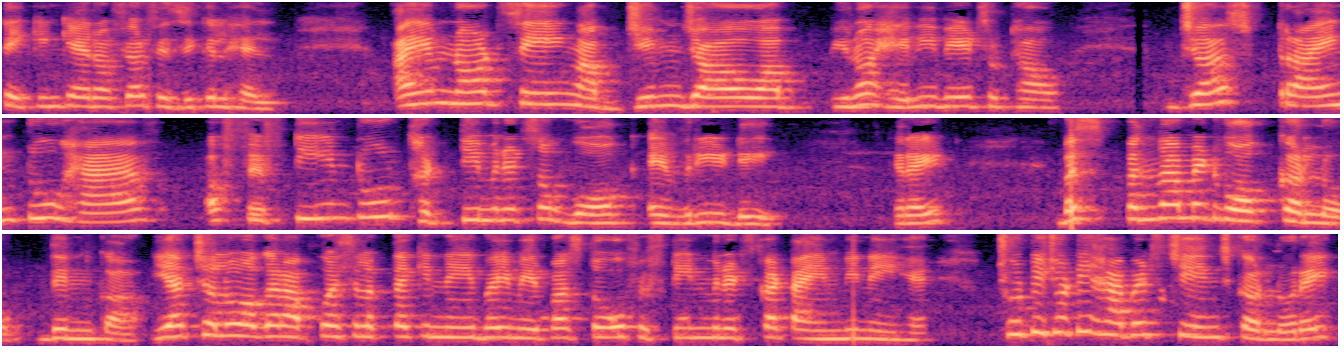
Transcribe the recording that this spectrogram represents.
taking care of your physical health I am not saying आप जिम जाओ, आप यू नो हैवी वेट्स उठाओ। Just trying to have a fifteen to thirty minutes of walk every day right बस पंद्रह मिनट वॉक कर लो दिन का। या चलो अगर आपको ऐसा लगता है कि नहीं भाई मेरे पास तो वो फिफ्टीन मिनट्स का टाइम भी नहीं है छोटी छोटी हैबिट्स चेंज कर लो right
